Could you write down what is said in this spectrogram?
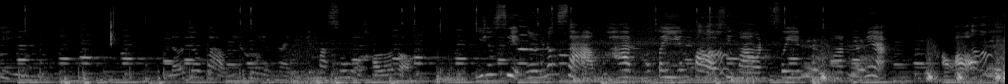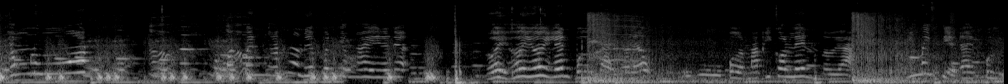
จริงแล้วเจ้าบ่าวนี่คือยังไงนี่มาสู้กับเขาแล้วหรอนี่ฉันเสียเงินตั้งสามพันมาตีกันต่อสิมามันฟรีทุกวันนะเนี่ยเอาเอาเอาตำรวจมันเป็นงั้นเหรอเนี่ยเป็นยังไงเนี่ยเฮ้ยเฮ้ยเฮ้ยเล่นปืนใส่มาแล้วโอ้โหเปิดมาพี่ก็เล่นเลยอะนี่ไม่เสียดายปืน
